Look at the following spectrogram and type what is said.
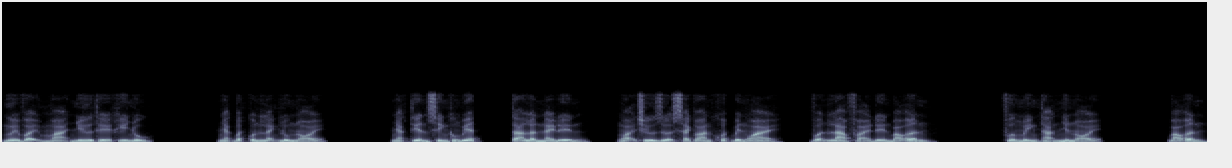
ngươi vậy mà như thế khi nhục. Nhạc bất quần lạnh lùng nói. Nhạc tiên sinh không biết, ta lần này đến, ngoại trừ rửa sạch oan khuất bên ngoài, vẫn là phải đến báo ân phương minh thản nhiên nói, báo ân.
